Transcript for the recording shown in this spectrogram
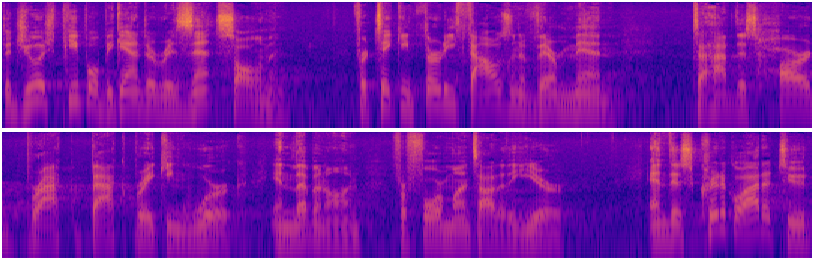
the Jewish people began to resent Solomon for taking 30,000 of their men to have this hard, back-breaking work in Lebanon for four months out of the year. And this critical attitude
